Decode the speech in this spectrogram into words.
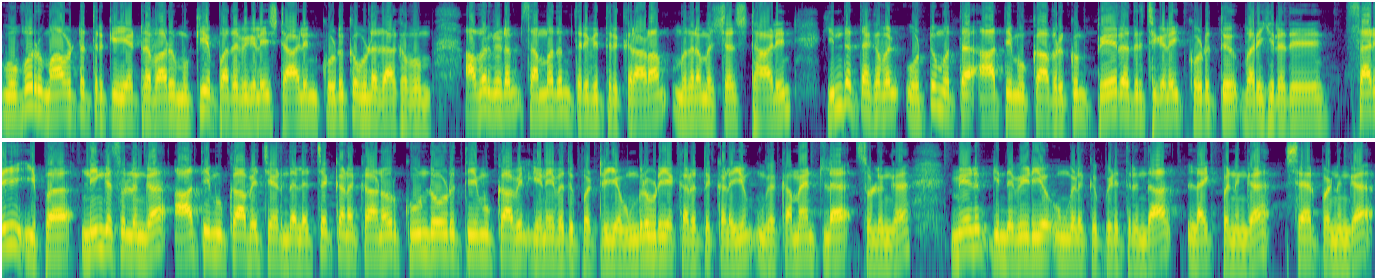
ஒவ்வொரு மாவட்டத்திற்கு ஏற்றவாறு முக்கிய பதவிகளை ஸ்டாலின் கொடுக்க உள்ளதாகவும் அவர்களிடம் சம்மதம் தெரிவித்திருக்கிறாராம் முதலமைச்சர் ஸ்டாலின். இந்த தகவல் ஒட்டுமொத்த அதிமுகவிற்கும் பேரதிர்ச்சிகளை கொடுத்து வருகிறது. சரி இப்ப நீங்க சொல்லுங்க. அதிமுகவை சேர்ந்த லட்சக்கணக்கானோர் கூண்டோடு திமுகவில் இணைவது பற்றிய உங்களுடைய கருத்துக்களையும் உங்க கமெண்ட்ல சொல்லுங்க. மேலும் இந்த வீடியோ உங்களுக்கு பிடித்திருந்தால் லைக் பண்ணுங்க ஷேர் பண்ணுங்க.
